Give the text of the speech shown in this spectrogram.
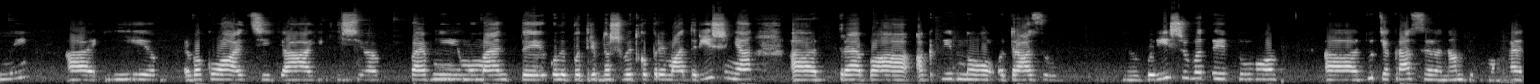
війни і евакуація, якісь певні моменти, коли потрібно швидко приймати рішення, треба активно одразу вирішувати, то тут якраз е, нам допомагає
